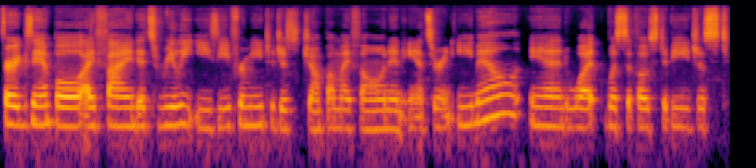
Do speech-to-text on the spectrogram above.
for example, I find it's really easy for me to just jump on my phone and answer an email, and what was supposed to be just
